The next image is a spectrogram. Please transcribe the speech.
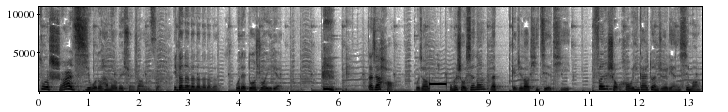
做了十二期，我都还没有被选上一次。你等等等等等等等，我得多说一点。大家好，我叫。我们首先呢，来给这道题解题：分手后应该断绝联系吗？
